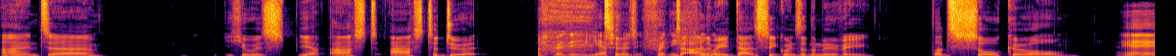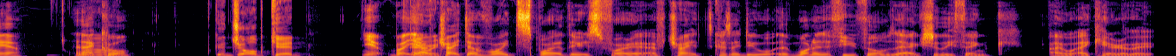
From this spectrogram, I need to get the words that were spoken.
and uh, he was yep asked asked to do it For the yeah, to, for the, for the to film. animate that sequence in the movie. That's so cool. Yeah, yeah, yeah. Isn't that cool? Good job, kid. Yeah, but yeah, Anyway. I've tried to avoid spoilers for it. I've tried because I do uh, one of the few films I actually think I, I care about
